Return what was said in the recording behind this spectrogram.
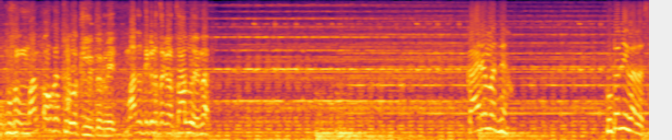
मला पाहू का ओतली तुम्ही? माझं तिकडे सगळं चालू आहे ना. काय रे मधल्या कुठं निघालस?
